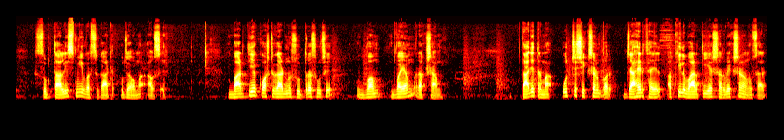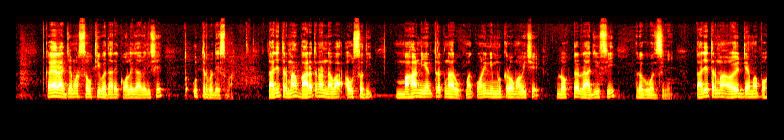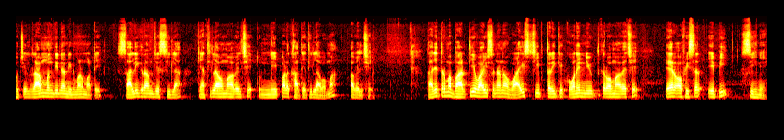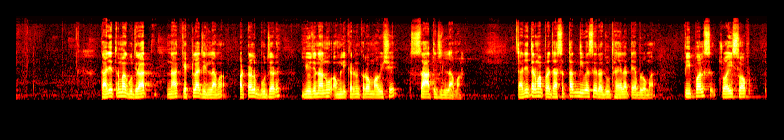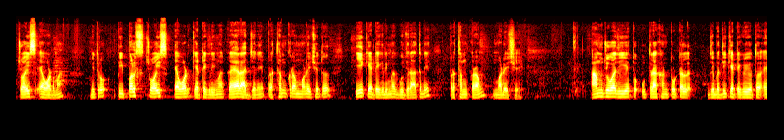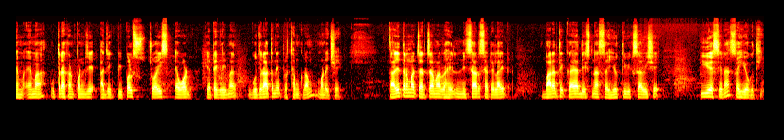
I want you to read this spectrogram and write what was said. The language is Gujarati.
સુડતાલીસમી વર્ષગાંઠ ઉજવવામાં આવશે. ભારતીય કોસ્ટગાર્ડનું સૂત્ર શું છે? વમ, વયમ, રક્ષામ. તાજેતરમાં ઉચ્ચ શિક્ષણ પર જાહેર થયેલ અખિલ ભારતીય સર્વેક્ષણ અનુસાર કયા રાજ્યમાં સૌથી વધારે કોલેજ આવેલી છે? તો ઉત્તર પ્રદેશમાં. તાજેતરમાં ભારતના નવા ઔષધિ મહાનિયંત્રકના રૂપમાં કોની નિમણૂક કરવામાં આવી છે? ડૉક્ટર રાજીવસિંહ રઘુવંશીની. તાજેતરમાં અયોધ્યામાં પહોંચેલ રામ મંદિરના નિર્માણ માટે શાલિગ્રામ જે શિલા ક્યાંથી લાવવામાં આવેલ છે? તો નેપાળ ખાતેથી લાવવામાં આવેલ છે. તાજેતરમાં ભારતીય વાયુસેનાના વાઇસ ચીફ તરીકે કોને નિયુક્ત કરવામાં આવ્યા છે? એર ઓફિસર એપી સિંહને. તાજેતરમાં ગુજરાતના કેટલા જિલ્લામાં અટલ ભૂજળ યોજનાનું અમલીકરણ કરવામાં આવ્યું છે? સાત જિલ્લામાં. તાજેતરમાં પ્રજાસત્તાક દિવસે રજૂ થયેલા ટેબ્લોમાં પીપલ્સ ચોઇસ ઓફ ચોઇસ એવોર્ડમાં મિત્રો, પીપલ્સ ચોઇસ એવોર્ડ કેટેગરીમાં કયા રાજ્યને પ્રથમ ક્રમ મળ્યો છે તો એ કેટેગરીમાં ગુજરાતને પ્રથમ ક્રમ મળે છે. આમ જોવા જઈએ તો ઉત્તરાખંડ ટોટલ જે બધી કેટેગરીઓ હતો એમ, એમાં ઉત્તરાખંડ પણ જે આજે પીપલ્સ ચોઇસ એવોર્ડ કેટેગરીમાં ગુજરાતને પ્રથમ ક્રમ મળે છે. તાજેતરમાં ચર્ચામાં રહેલ નિસાર સેટેલાઇટ ભારતે કયા દેશના સહયોગથી વિકસાવી છે? યુએસએના સહયોગથી.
